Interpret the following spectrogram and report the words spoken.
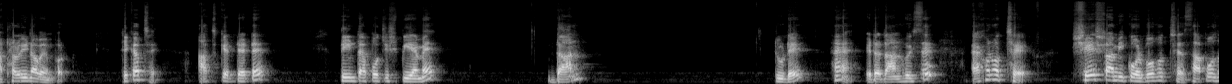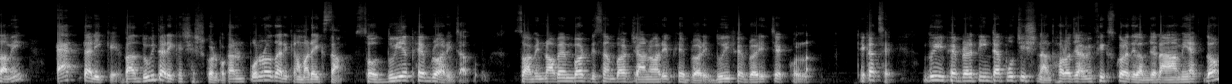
আঠারোই নভেম্বর, ঠিক আছে? আজকের ডেটে তিনটা পঁচিশ পিএম এ ডান টুডে হ্যাঁ এটা ডান হয়েছে। এখন হচ্ছে, শেষ আমি করব হচ্ছে সাপোজ আমি এক তারিখে বা দুই তারিখে শেষ করব, কারণ পনেরো তারিখে আমার এক্সাম সো দুইয়ে ফেব্রুয়ারি যাব। সো আমি নভেম্বর, ডিসেম্বর, জানুয়ারি, ফেব্রুয়ারি, দুই ফেব্রুয়ারি চেক করলাম। ঠিক আছে? দুই ফেব্রুয়ারি, তিনটা পঁচিশ না, ধরো যে আমি ফিক্স করে দিলাম যে না, আমি একদম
